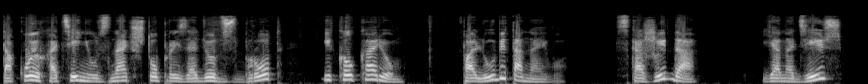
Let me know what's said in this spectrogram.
такое хотение узнать, что произойдет с Брод и колкарем. Полюбит она его? Скажи «да». Я надеюсь,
